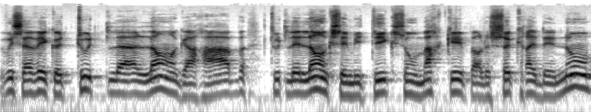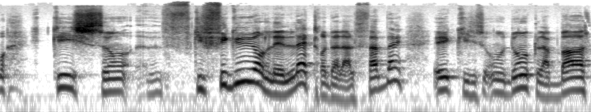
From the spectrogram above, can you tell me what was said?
Vous savez que toute la langue arabe, toutes les langues sémitiques sont marquées par le secret des nombres qui, sont, qui figurent les lettres de l'alphabet et qui ont donc la base,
